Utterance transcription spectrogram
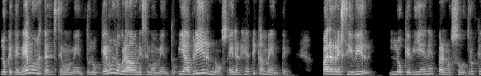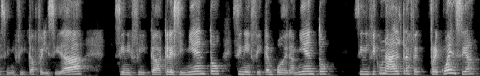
lo que tenemos hasta ese momento, lo que hemos logrado en ese momento y abrirnos energéticamente para recibir lo que viene para nosotros, que significa felicidad, significa crecimiento, significa empoderamiento, significa una alta frecuencia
